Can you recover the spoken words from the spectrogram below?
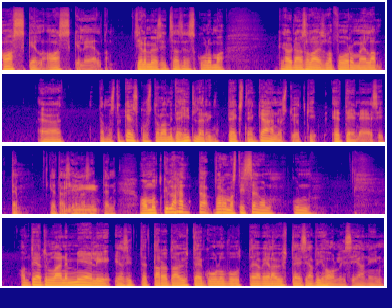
askel askeleelta. Siellä myös itse asiassa kuulemma käydään salaisilla foorumeilla tämmöistä keskustelua, miten Hitlerin tekstien käännöstyötkin etenee sitten, ketä siellä mm. sitten on. Mutta kyllähän varmasti se on, kun on tietynlainen mieli ja sitten tarjotaan yhteenkuuluvuutta ja vielä yhteisiä vihollisia, niin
